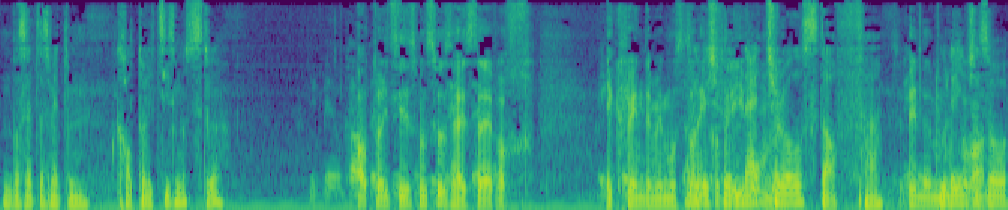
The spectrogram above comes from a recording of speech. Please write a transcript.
Und was hat das mit dem Katholizismus zu tun? Katholizismus, das heisst einfach, ich finde, man muss da Also du nicht bist für reinkommen. Natural Stuff. hä? Ich finde, Du lehnst also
